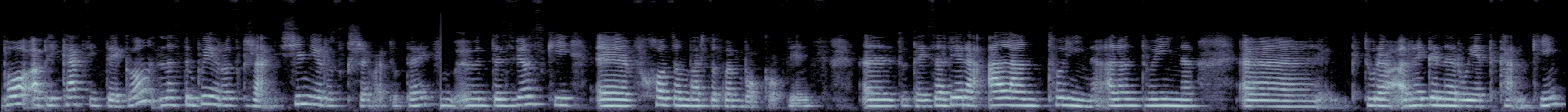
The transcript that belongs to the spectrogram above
Po aplikacji tego następuje rozgrzanie, silnie rozgrzewa tutaj. Te związki e, wchodzą bardzo głęboko, więc tutaj zawiera alantoinę. E, która regeneruje tkanki.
